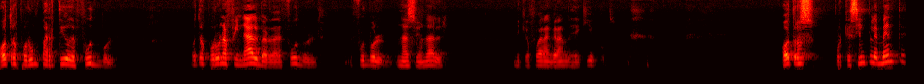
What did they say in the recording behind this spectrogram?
Otros por un partido de fútbol. Otros por una final, ¿verdad? De fútbol, de fútbol nacional. Ni que fueran grandes equipos. Otros porque simplemente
